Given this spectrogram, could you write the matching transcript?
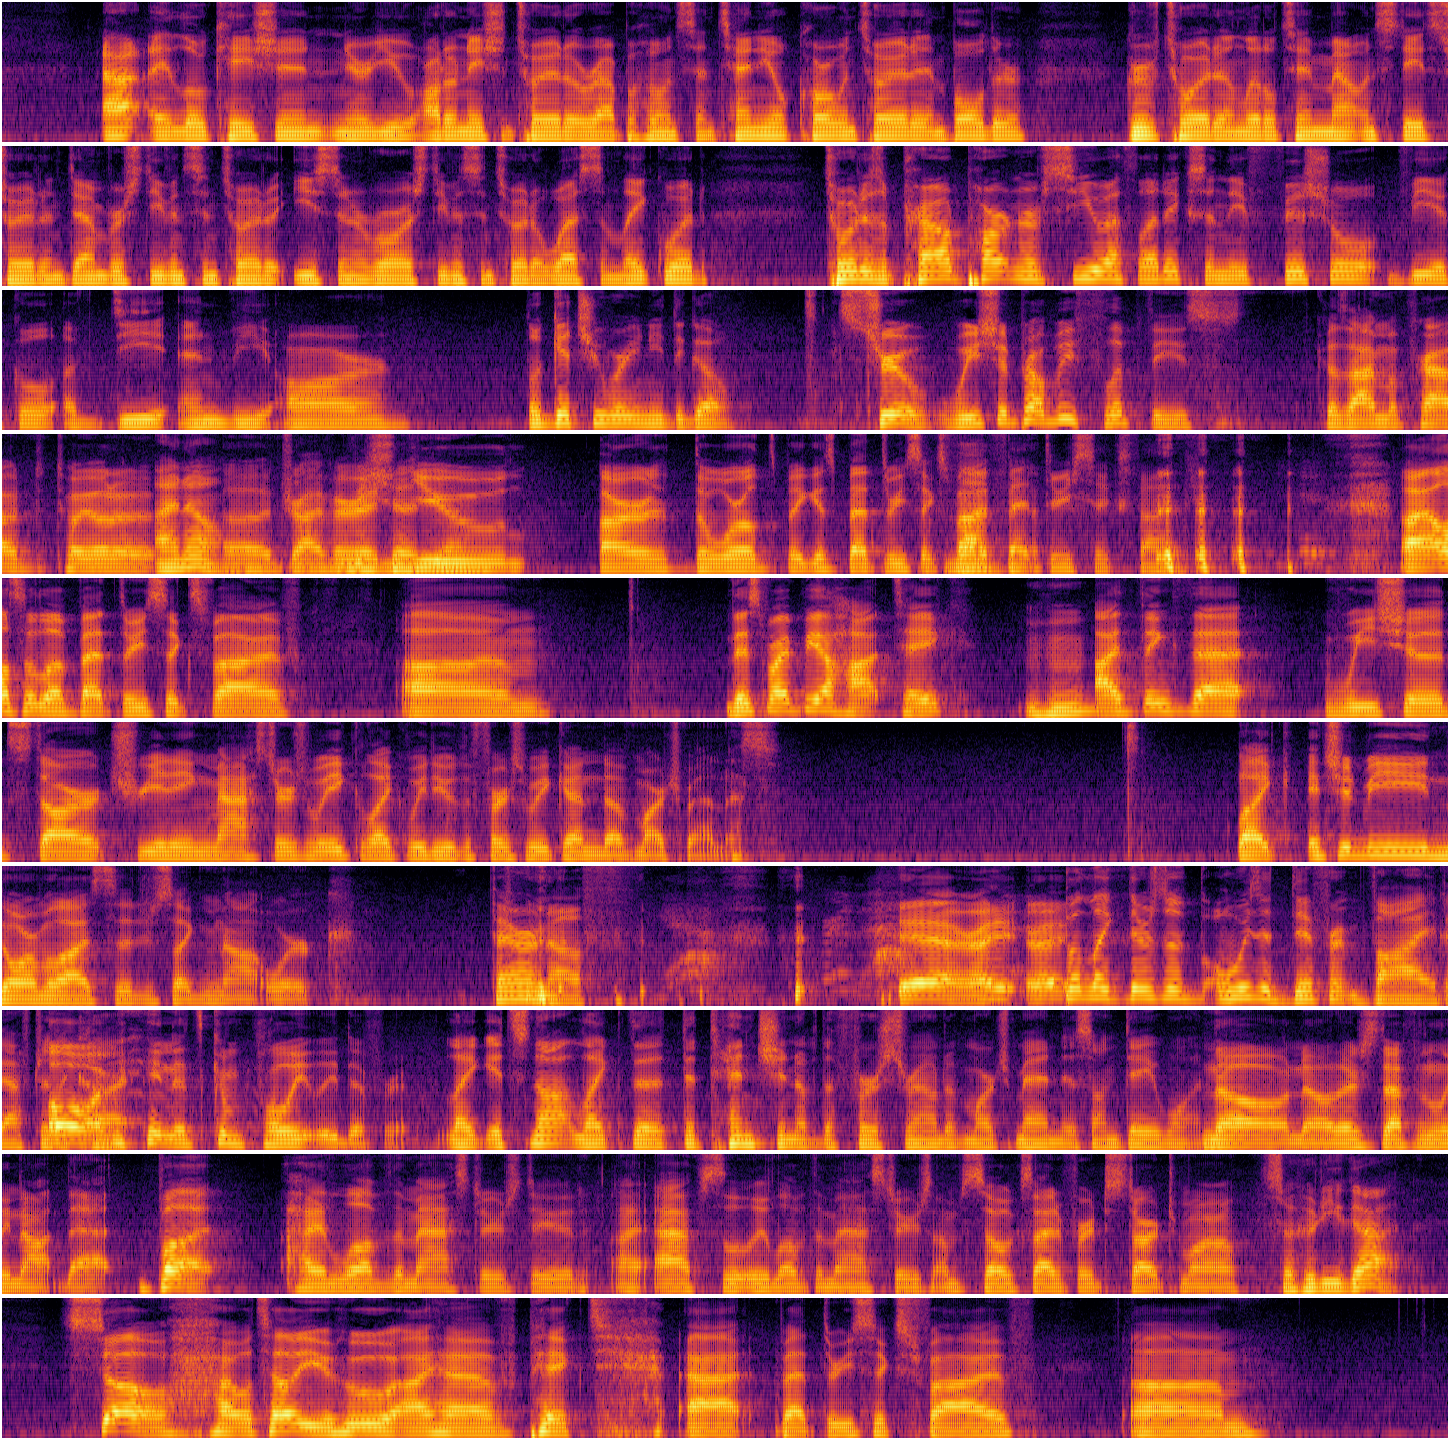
at a location near you. AutoNation Toyota, Arapahoe and Centennial, Corwin Toyota in Boulder, Groove Toyota in Littleton, Mountain States Toyota in Denver, Stevinson Toyota East in Aurora, Stevinson Toyota West in Lakewood. Toyota is a proud partner of CU Athletics and the official vehicle of DNVR. They'll get you where you need to go. It's true. We should probably flip these because I'm a proud Toyota I know. uh, driver, We and should, you are the world's biggest Bet three six Love. Bet three six five. I also love Bet three six five. Um, this might be a hot take. mm-hmm. I think that we should start treating Masters Week like we do the first weekend of March Madness. Like it should be normalized to just like not work. Fair enough. Yeah. Yeah, right, right. But like, there's a, always a different vibe after the oh, cut. I mean, it's completely different. like, it's not like the the tension of the first round of March Madness on day one. No, no, there's definitely not that. But I love the Masters, dude. I absolutely love the Masters. I'm so excited for it to start tomorrow. So who do you got? So I will tell you who I have picked at Bet365. Um,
